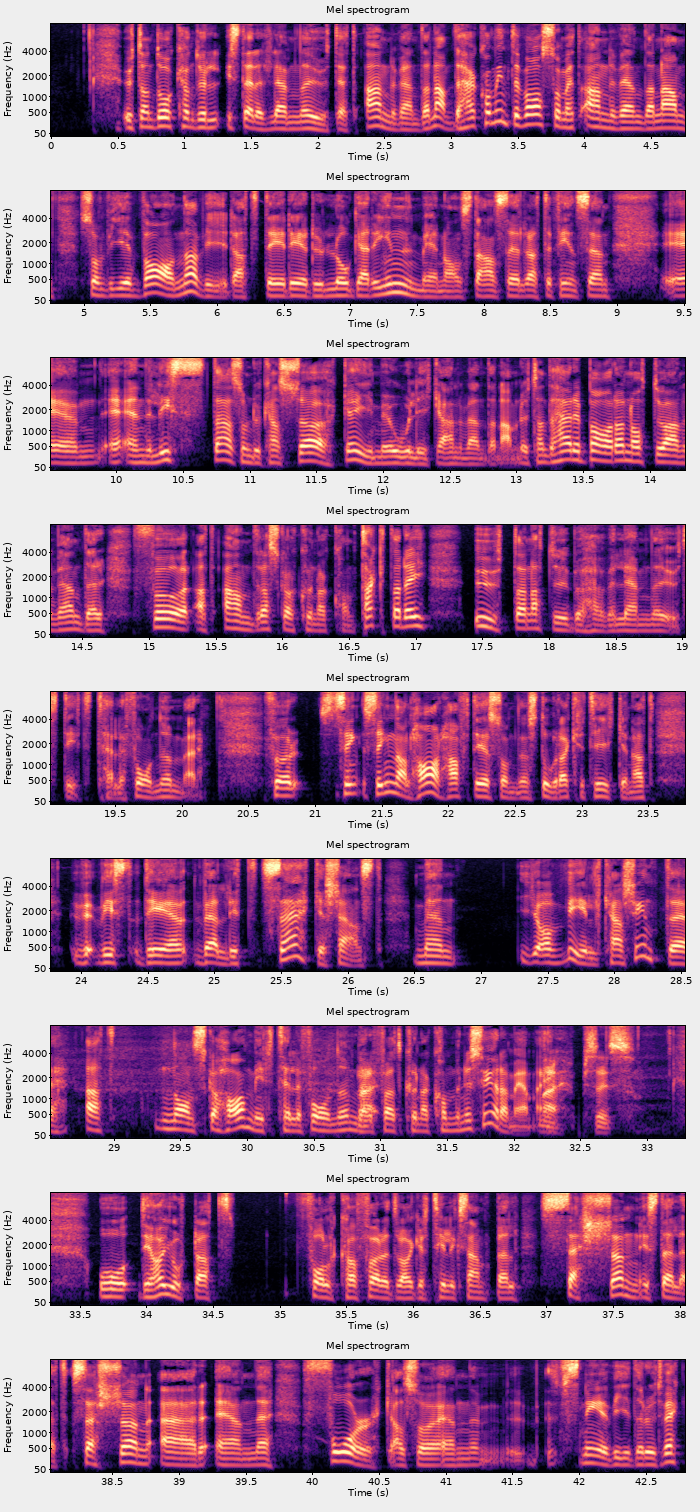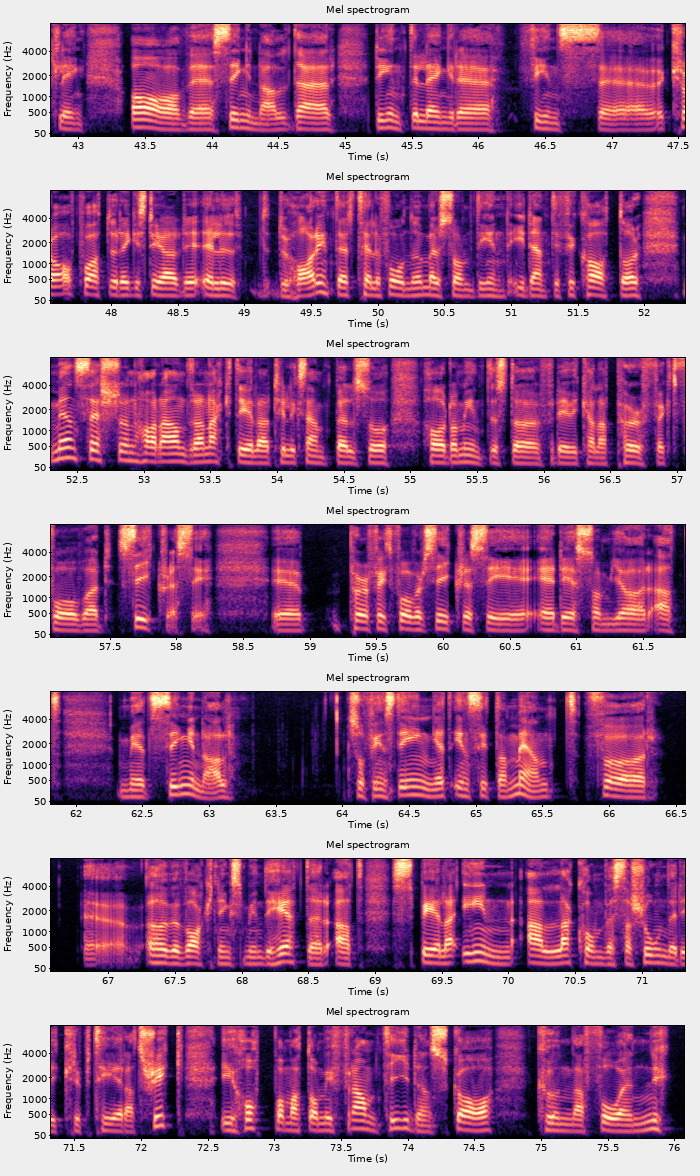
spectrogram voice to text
Utan då kan du istället lämna ut ett användarnamn. Det här kommer inte vara som ett användarnamn som vi är vana vid, att det är det du loggar in med någonstans eller att det finns en, eh, en lista som du kan söka i med olika användarnamn. Utan det här är bara något du använder för att andra ska kunna kontakta dig utan att du behöver lämna ut ditt telefonnummer. För Signal har haft det som den stora kritiken att visst, det är en väldigt säker tjänst, men jag vill kanske inte att någon ska ha mitt telefonnummer Nej. för att kunna kommunicera med mig. Nej, precis. Och det har gjort att folk har föredragit till exempel Session istället. Session är en fork, alltså en snedvidareutveckling av eh, Signal där det inte längre finns eh, krav på att du registrerar, eller du har inte ett telefonnummer som din identifikator. Men Session har andra nackdelar. Till exempel så har de inte stöd för det vi kallar perfect forward secrecy. Eh, perfect forward secrecy är det som gör att med Signal så finns det inget incitament för eh, övervakningsmyndigheter att spela in alla konversationer i krypterat skick i hopp om att de i framtiden ska kunna få en nyckel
